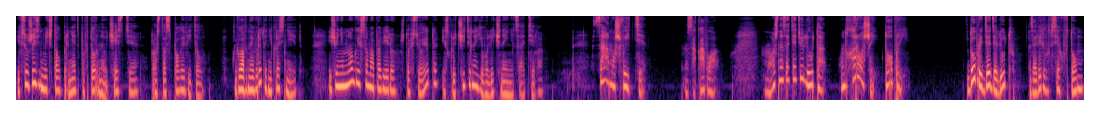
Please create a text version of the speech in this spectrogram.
и всю жизнь мечтал принять повторное участие, просто спал и видел. Главное, врет и не краснеет. Еще немного и сама поверю, что все это исключительно его личная инициатива. «Замуж выйти?» «За кого?» «Можно за дядю Люта. Он хороший, добрый». Добрый дядя Лют заверил всех в том,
